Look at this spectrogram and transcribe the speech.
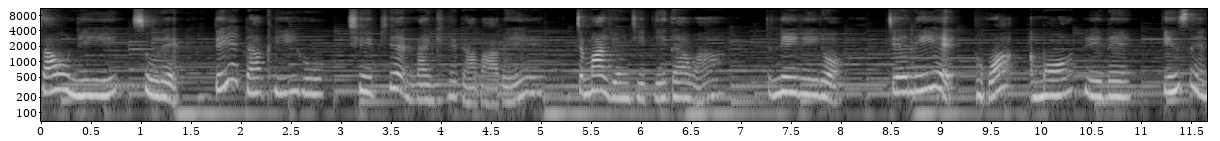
စောင်းနေဆိုတဲ့တရတာခရီးကိုခြေဖြတ်နိုင်ခဲ့တာပါပဲကျမယုံကြည်ပြီးသားပါဒီနေ့လေးတော့ကျယ်လေးရဲ့ဘဝအမောတွေလည်းကင်းစင်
